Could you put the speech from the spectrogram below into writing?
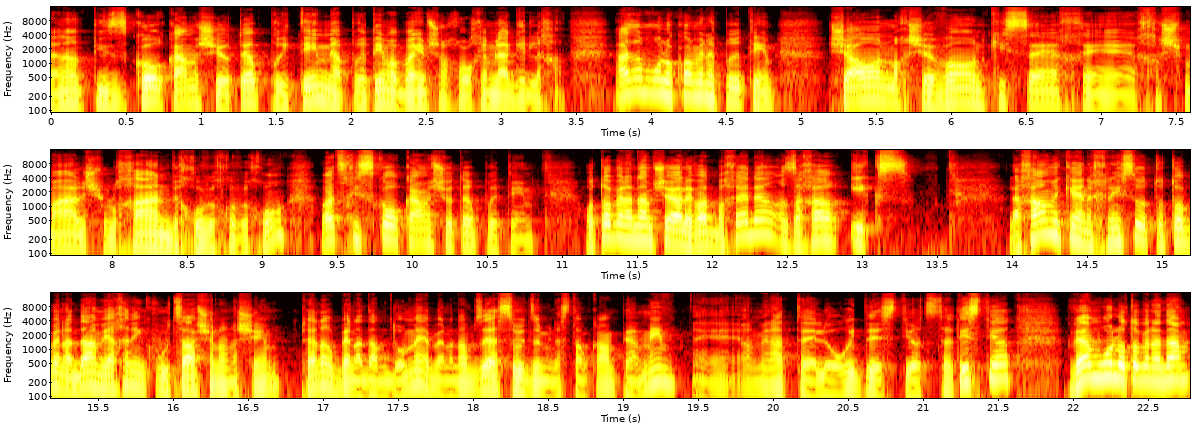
בסדר? תזכור כמה שיותר פריטים מהפריטים הבאים שאנחנו הולכים להגיד לך. אז אמרו לו כל מיני פריטים, שעון, מחשבון, כיסא, חשמל, שולחן וכו' וכו' וכו', הוא היה צריך לזכור כמה שיותר פריטים. אותו בן אדם שהיה לבד בחדר, זכר X. לאחר מכן הכניסו את אותו בן אדם יחד עם קבוצה של אנשים, בסדר? בן אדם דומה, בן אדם זה, עשו את זה מן הסתם כמה פעמים, על מנת להוריד סטיות סטטיסטיות, ואמרו לאותו בן אדם,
